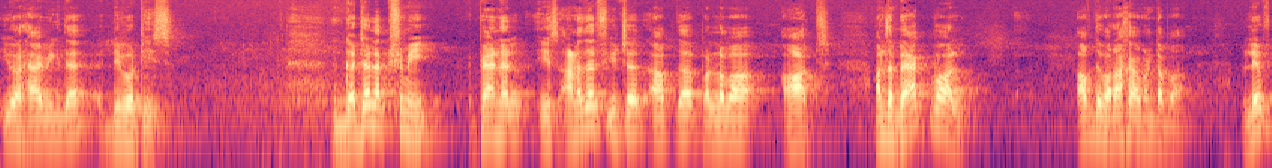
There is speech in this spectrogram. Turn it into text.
you are having the devotees. Gajalakshmi panel is another feature of the Pallava art. On the back wall of the Varaha Mandapa, left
